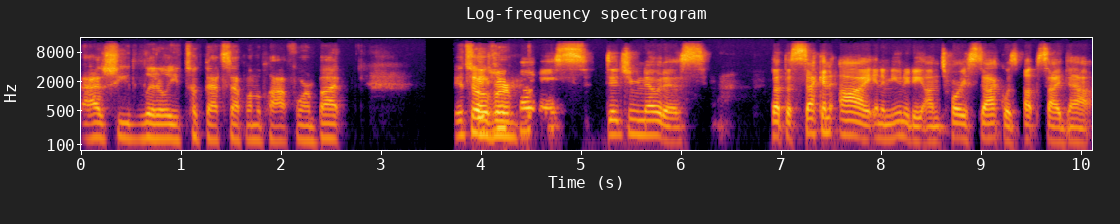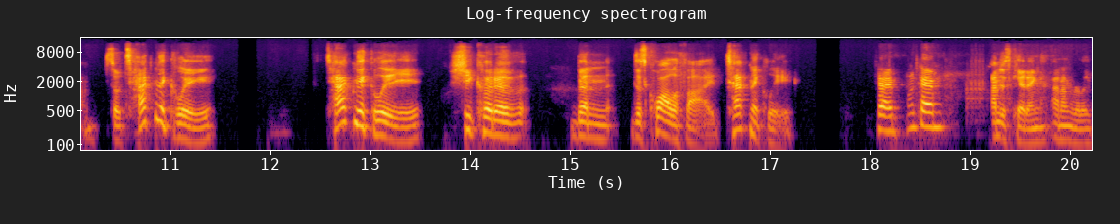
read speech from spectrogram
as she literally took that step on the platform, but it's Did over. you notice? Did you notice that the second eye in immunity on Tori Stack was upside down? So technically, technically, she could have been disqualified. Technically, Okay. Okay. I'm just kidding. I don't really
